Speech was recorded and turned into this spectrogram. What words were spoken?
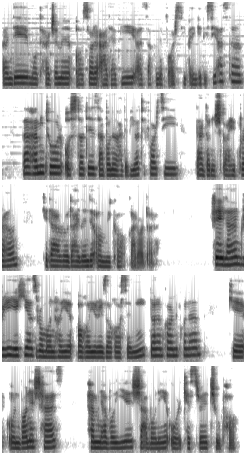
بنده مترجم آثار ادبی از زبان فارسی به انگلیسی هستم و همینطور استاد زبان و ادبیات فارسی در دانشگاه براون که در رود آیلند آمریکا قرار دارد. فعلا روی یکی از رمان‌های آقای رضا قاسمی دارم کار می‌کنم که عنوانش هست همنوایی شعبانه ارکستر چوب ها.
